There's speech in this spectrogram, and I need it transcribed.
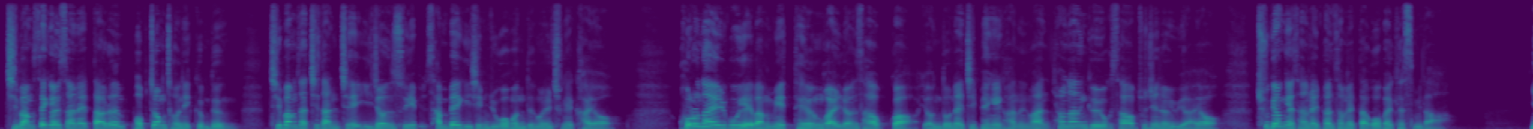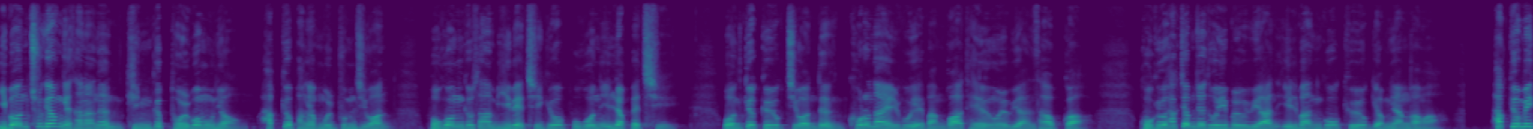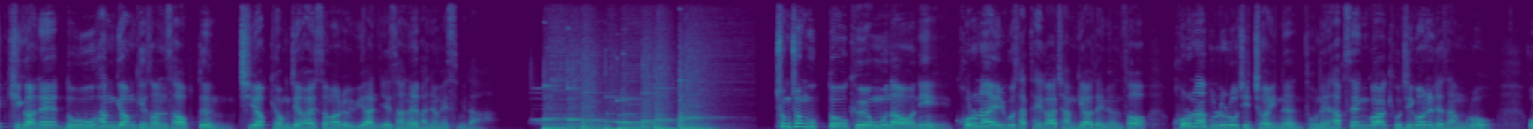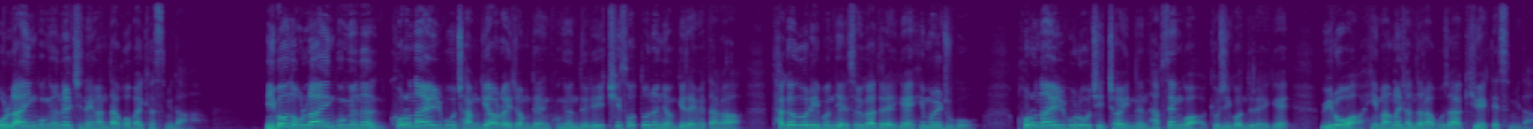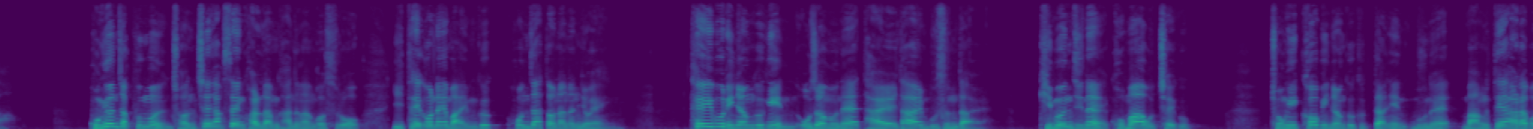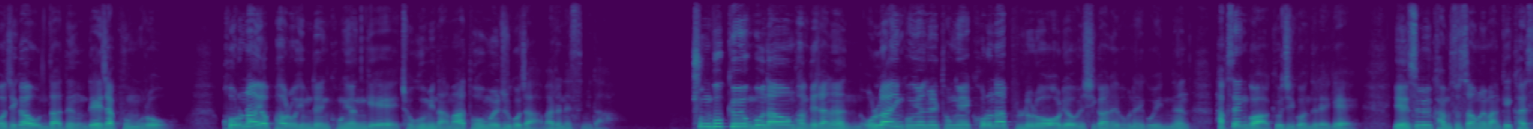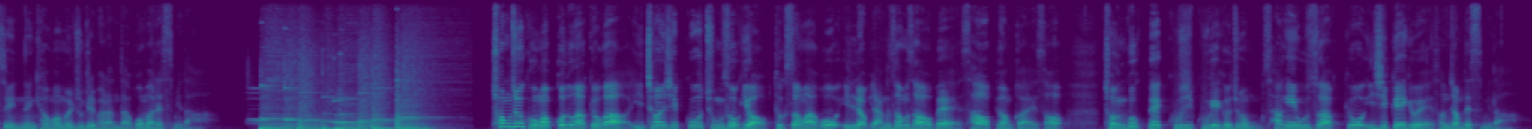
지방세 결산에 따른 법정 전입금 등 지방자치단체 이전 수입 326억 원 등을 증액하여 코로나19 예방 및 대응 관련 사업과 연도 내 집행이 가능한 현안 교육 사업 추진을 위하여 추경 예산을 편성했다고 밝혔습니다. 이번 추경 예산안은 긴급 돌봄 운영, 학교 방역 물품 지원, 보건교사 미배치교 보건 인력 배치, 원격 교육 지원 등 코로나19 예방과 대응을 위한 사업과 고교 학점제 도입을 위한 일반고 교육 역량 강화, 학교 및 기관의 노후 환경 개선 사업 등 지역 경제 활성화를 위한 예산을 반영했습니다. 충청북도 교육문화원이 코로나19 사태가 장기화되면서 코로나 블루로 지쳐 있는 도내 학생과 교직원을 대상으로 온라인 공연을 진행한다고 밝혔습니다. 이번 온라인 공연은 코로나19 장기화로 예정된 공연들이 취소 또는 연기됨에 따라 타격을 입은 예술가들에게 힘을 주고 코로나19로 지쳐 있는 학생과 교직원들에게 위로와 희망을 전달하고자 기획됐습니다. 공연 작품은 전체 학생 관람 가능한 것으로 이태건의 마임극 혼자 떠나는 여행, 테이블 인형극인 오정은의 달달 무슨 달, 김은진의 고마 우체국, 종이컵 인형극 극단인 문의 망태 할아버지가 온다 등네 작품으로 코로나 여파로 힘든 공연계에 조금이나마 도움을 주고자 마련했습니다. 충북교육문화원 관계자는 온라인 공연을 통해 코로나 블루로 어려운 시간을 보내고 있는 학생과 교직원들에게 예술 감수성을 만끽할 수 있는 경험을 주길 바란다고 말했습니다. 청주공업고등학교가 2019 중소기업 특성화고 인력 양성 사업의 사업 평가에서 전국 199개 교 중 상위 우수학교 20개 교에 선정됐습니다.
